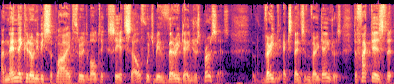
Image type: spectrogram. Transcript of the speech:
and then they could only be supplied through the Baltic Sea itself, which would be a very dangerous process, very expensive and very dangerous. The fact is that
